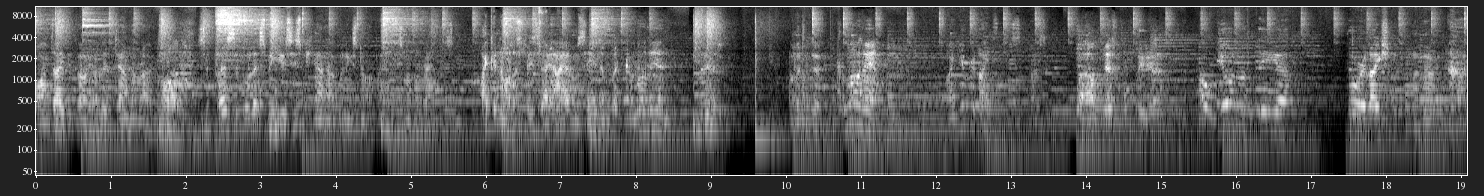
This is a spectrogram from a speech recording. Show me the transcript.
Oh, I'm David Bowie. I live down the road. Oh. So Percival lets me use his piano when he's not around. He's not around, is he? I can honestly say I haven't seen him, but come on in. Yes. What is it? Come on in. Are you related to Mr. Percival? Well, distantly, yes. Oh, you're not the, uh, no relation from America, right?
